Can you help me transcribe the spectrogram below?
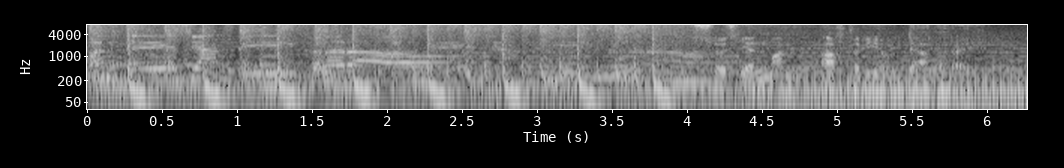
Want hy is Jan die generaal Soos een man achter jou dellerij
